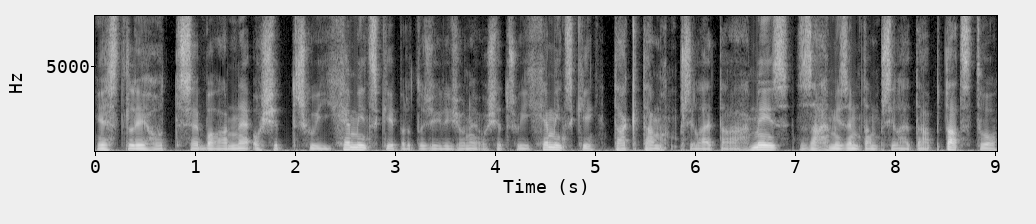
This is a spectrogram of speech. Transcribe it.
jestli ho třeba neošetřují chemicky, protože když ho neošetřují chemicky, tak tam přilétá hmyz, za hmyzem tam přilétá ptactvo,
